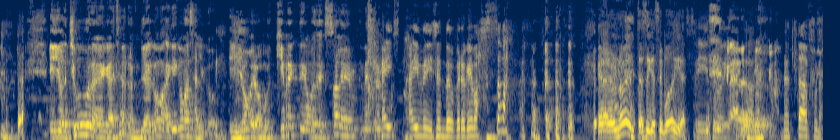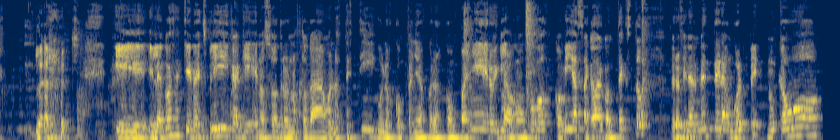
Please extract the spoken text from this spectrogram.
Y yo, chuta, me cacharon. Ya, ¿cómo, aquí cómo salgo. Y yo, pero, pues, ¿qué prácticas homosexuales dentro del? Jaime diciendo, ¿pero qué pasa? Era los 90, así que se podía. Sí, se podía. Claro. No, no estaba funado. Claro. Y, la cosa es que nos explica que nosotros nos tocábamos los testículos, compañeros con los compañeros, y claro, como un poco, comillas, sacado de contexto, pero finalmente era un golpe. Nunca hubo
